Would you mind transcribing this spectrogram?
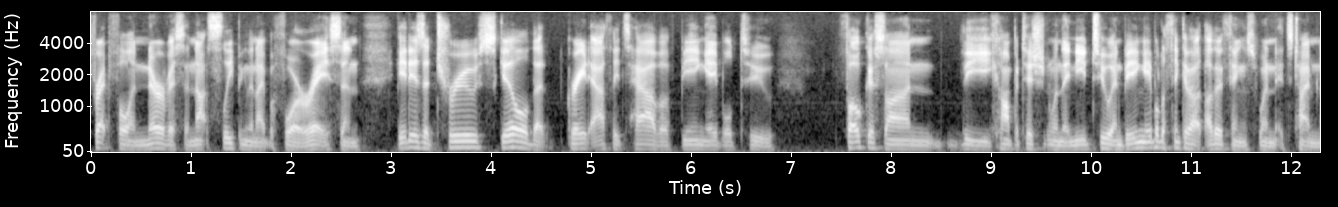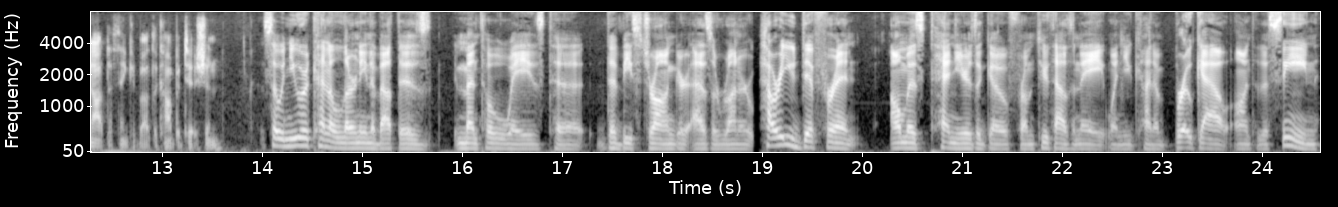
fretful and nervous and not sleeping the night before a race. And it is a true skill that great athletes have of being able to focus on the competition when they need to and being able to think about other things when it's time not to think about the competition. So when you were kind of learning about those mental ways to to be stronger as a runner, how are you different almost 10 years ago from 2008 when you kind of broke out onto the scene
